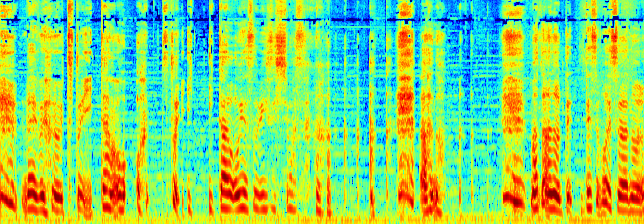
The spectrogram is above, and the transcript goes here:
ライブ、ちょっと一旦お、ちょっと一旦お休みしますあの、またあのデ、デスボイス、あの、あ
